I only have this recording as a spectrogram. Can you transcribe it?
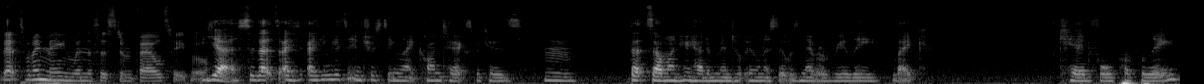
that's what I mean when the system fails people. Yeah, so that's I, I think it's interesting like context because Mm. That's someone who had a mental illness that was never really like cared for properly.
